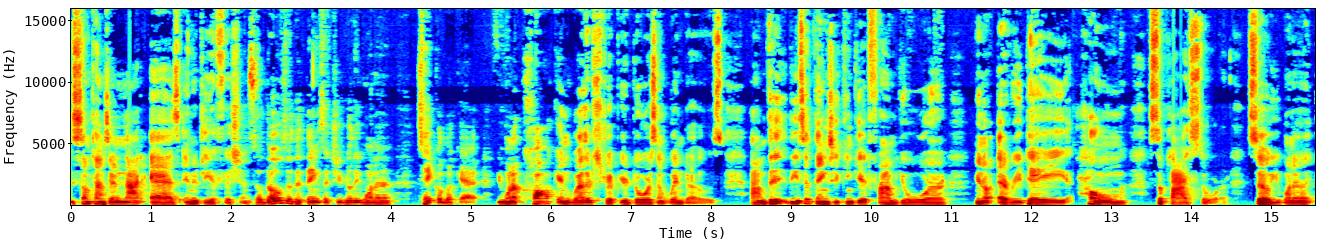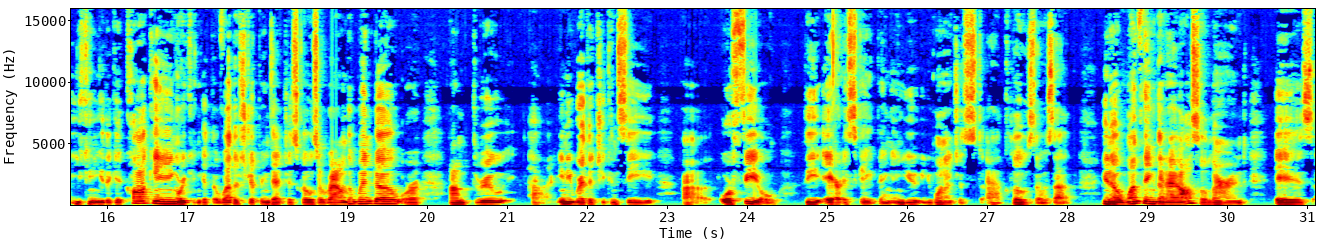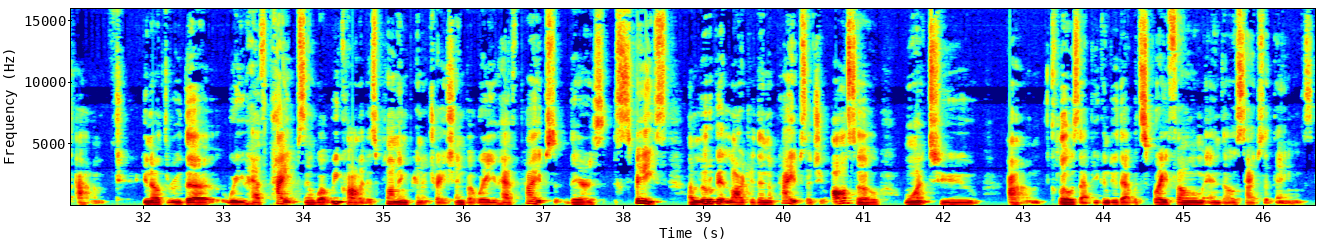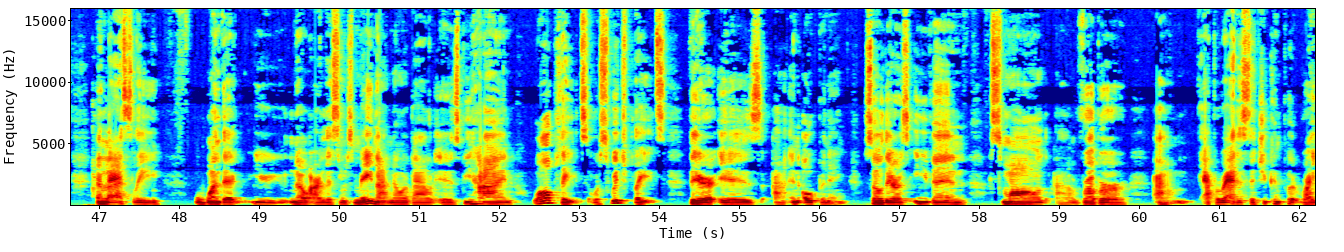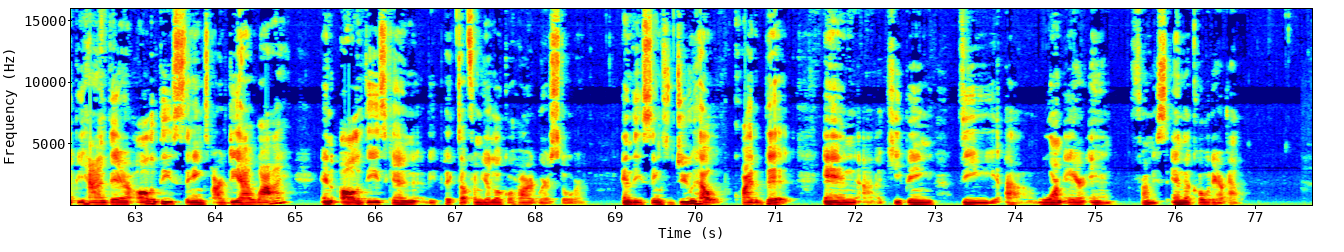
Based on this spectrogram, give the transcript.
sometimes they're not as energy efficient. So those are the things that you really want to take a look at. You want to caulk and weather strip your doors and windows. Um, th- these are things you can get from your, you know, everyday home supply store. So you want to, you can either get caulking or you can get the weather stripping that just goes around the window or um, through uh, anywhere that you can see uh, or feel the air escaping and you, you want to just uh, close those up. You know, one thing that I also learned is, um, you know, through the, where you have pipes and what we call it is plumbing penetration, but where you have pipes, there's space a little bit larger than the pipes that you also want to um, close up. You can do that with spray foam and those types of things. And lastly, one that you know our listeners may not know about is behind wall plates or switch plates, there is uh, an opening. So there's even small uh, rubber um, apparatus that you can put right behind there. All of these things are DIY and all of these can be picked up from your local hardware store. And these things do help quite a bit in uh, keeping the uh, warm air in from and the cold air out.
